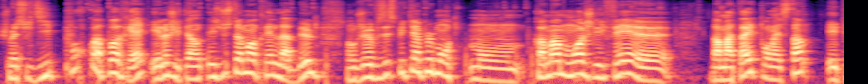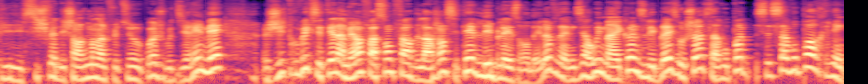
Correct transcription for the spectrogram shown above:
Je me suis dit, pourquoi pas rec? Et là, j'étais justement en train de la build. Donc, je vais vous expliquer un peu mon, mon comment moi je l'ai fait euh, dans ma tête pour l'instant. Et puis, si je fais des changements dans le futur ou quoi, je vous dirai. Mais j'ai trouvé que c'était la meilleure façon de faire de l'argent, c'était les blaze roads. Et là, vous allez me dire, oui, mais Icons, les blaze au chat, ça vaut pas, ça vaut pas rien.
